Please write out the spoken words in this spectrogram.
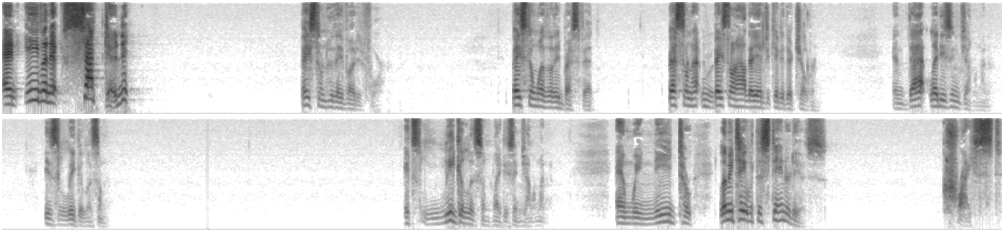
and even accepted based on who they voted for based on whether they breastfed, based on, based on how they educated their children. And that, ladies and gentlemen, is legalism. It's legalism, ladies and gentlemen. And we need to, let me tell you what the standard is Christ.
